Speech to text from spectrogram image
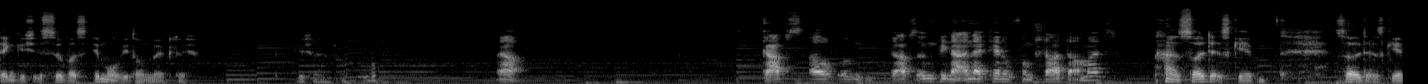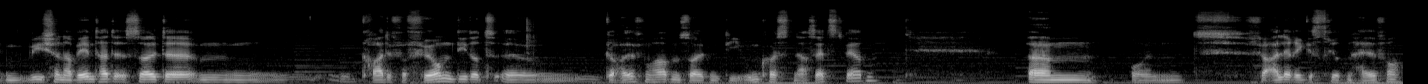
denke ich, ist sowas immer wieder möglich. Denke ich einfach. Ja. Gab's auch irgend, gab's irgendwie eine Anerkennung vom Staat damals? Sollte es geben. Sollte es geben. Wie ich schon erwähnt hatte, es sollte mh, gerade für Firmen, die dort äh, geholfen haben, sollten die Unkosten ersetzt werden. Ähm, und für alle registrierten Helfer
